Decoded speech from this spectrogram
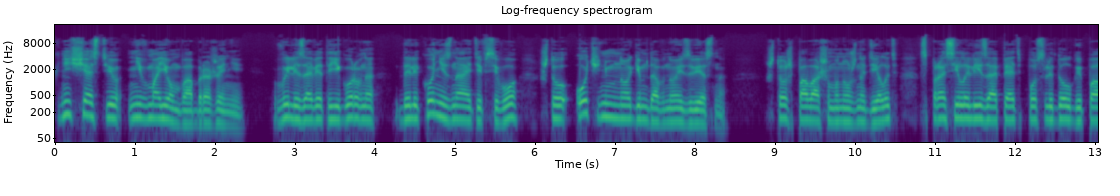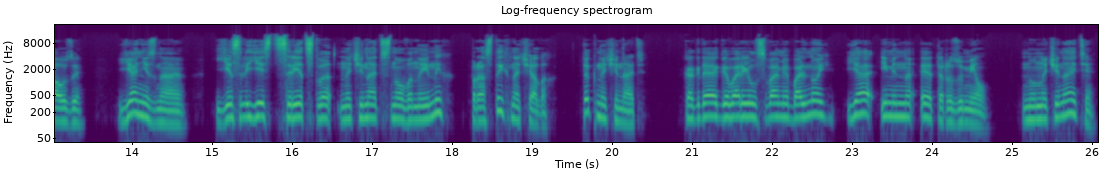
К несчастью, не в моем воображении. Вы, Лизавета Егоровна, далеко не знаете всего, что очень многим давно известно. Что ж, по-вашему, нужно делать? спросила Лиза опять после долгой паузы. Я не знаю. Если есть средства начинать снова на иных, простых началах, так начинать. Когда я говорил с вами больной, я именно это разумел. Ну, начинайте.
